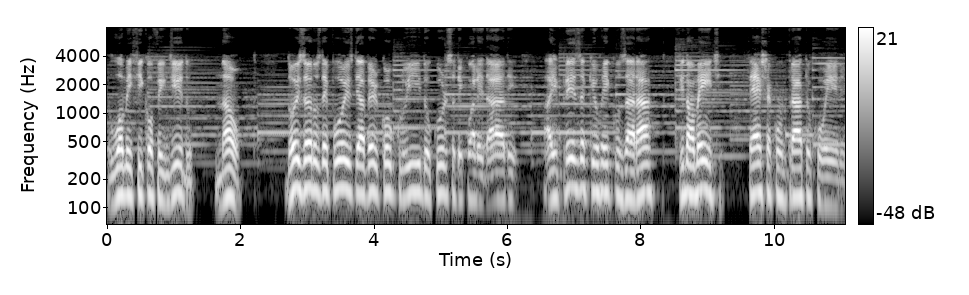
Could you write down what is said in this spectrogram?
O homem fica ofendido? Não. Dois anos depois de haver concluído o curso de qualidade, a empresa que o recusará finalmente fecha contrato com ele.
